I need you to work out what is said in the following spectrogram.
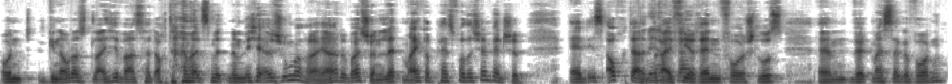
Und genau das gleiche war es halt auch damals mit einem Michael Schumacher, ja. Du weißt schon, let Michael pass for the championship. Er ist auch da ja, drei, klar. vier Rennen vor Schluss ähm, Weltmeister geworden.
